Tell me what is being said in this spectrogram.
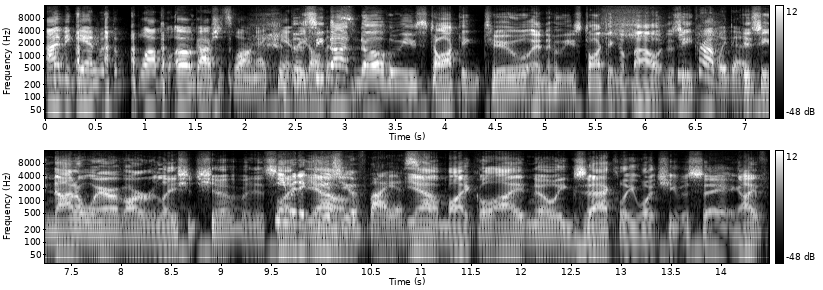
I began with the blah blah. Oh gosh, it's long. I can't read Does he not know who he's talking to and who he's talking about? Does He he, probably does. Is he not aware of our relationship? And it's He like, would accuse yeah, you of bias. Yeah, Michael, I know exactly what she was saying. I've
